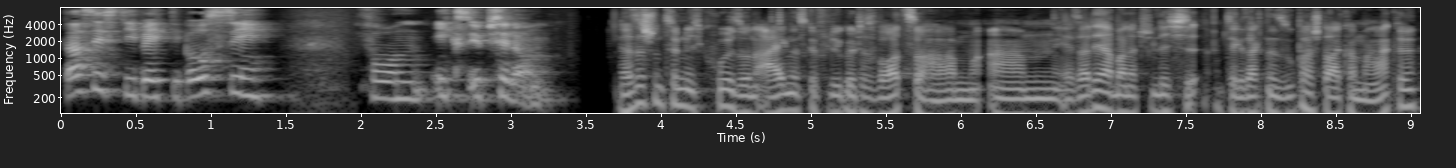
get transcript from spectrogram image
das ist die Betty Bossi von XY. Das ist schon ziemlich cool, so ein eigenes geflügeltes Wort zu haben. Ähm, ihr seid ja aber natürlich, habt ihr gesagt, eine super starke Marke.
